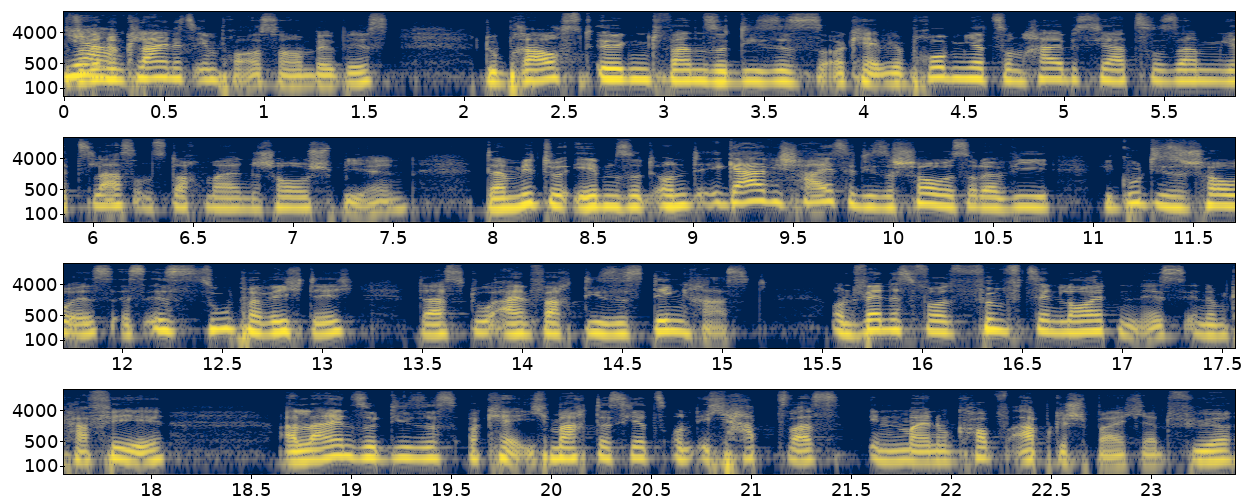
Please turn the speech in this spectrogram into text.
So, Ja. wenn du ein kleines Impro-Ensemble bist, du brauchst irgendwann so dieses, okay, wir proben jetzt so ein halbes Jahr zusammen, jetzt lass uns doch mal eine Show spielen. Damit du eben so, und egal wie scheiße diese Show ist oder wie, wie gut diese Show ist, es ist super wichtig, dass du einfach dieses Ding hast. Und wenn es vor 15 Leuten ist in einem Café, allein so dieses, okay, ich mache das jetzt und ich habe was in meinem Kopf abgespeichert für,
